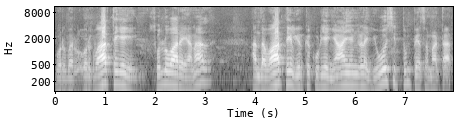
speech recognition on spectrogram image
ஒருவர் ஒரு வார்த்தையை சொல்லுவாரேயானால் அந்த வார்த்தையில் இருக்கக்கூடிய நியாயங்களை யோசித்தும் பேச மாட்டார்.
